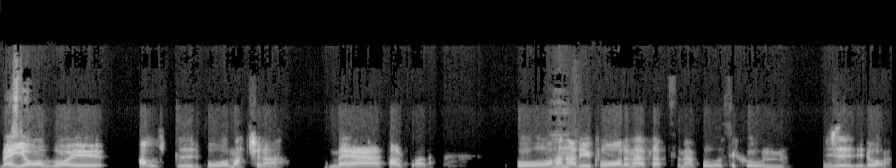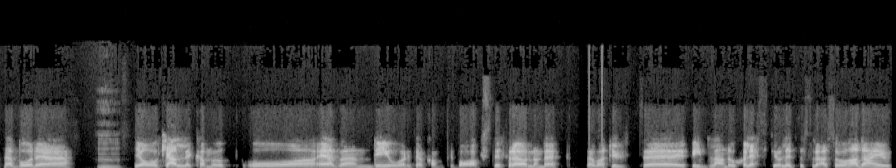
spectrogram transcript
men jag var ju alltid på matcherna med farfar. Och han hade ju kvar de här platserna på sektion J då, där både Mm. jag och Kalle kom upp och även det året jag kom tillbaks till Frölunda efter att ha varit ute i Finland och Skellefteå och lite sådär så hade han ju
